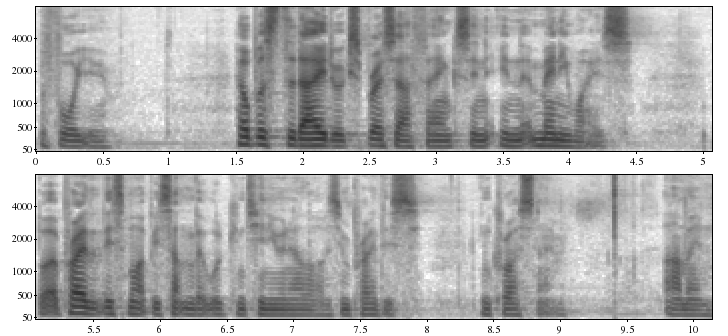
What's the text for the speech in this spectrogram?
before you. Help us today to express our thanks in, in many ways. But I pray that this might be something that would continue in our lives and pray this in Christ's name. Amen.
